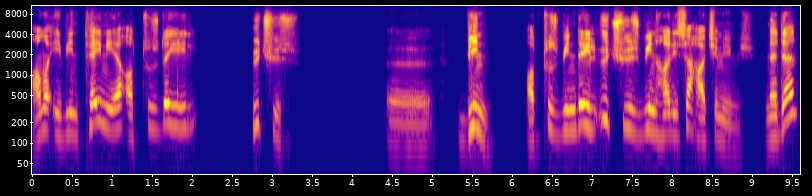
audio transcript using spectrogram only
ama İbn Teymiye 30 değil 300 e, bin 30 bin değil 300 bin hadise hakimiymiş. Neden?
